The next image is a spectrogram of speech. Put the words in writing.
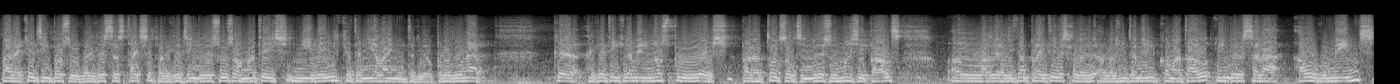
per aquests impostos per aquestes taxes, per aquests ingressos, al mateix nivell que tenia l'any anterior. Però donat que aquest increment no es produeix per a tots els ingressos municipals, la realitat pràctica és que l'Ajuntament com a tal ingressarà algo menys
